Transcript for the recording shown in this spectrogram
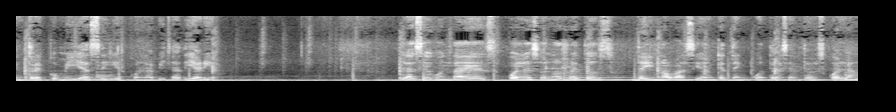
entre comillas, seguir con la vida diaria. La segunda es, ¿cuáles son los retos de innovación que te encuentras en tu escuela?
